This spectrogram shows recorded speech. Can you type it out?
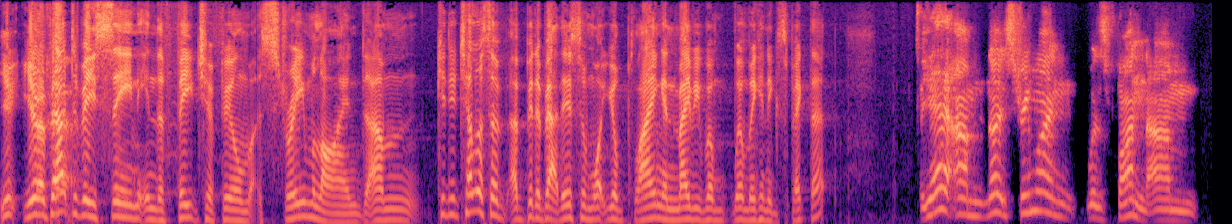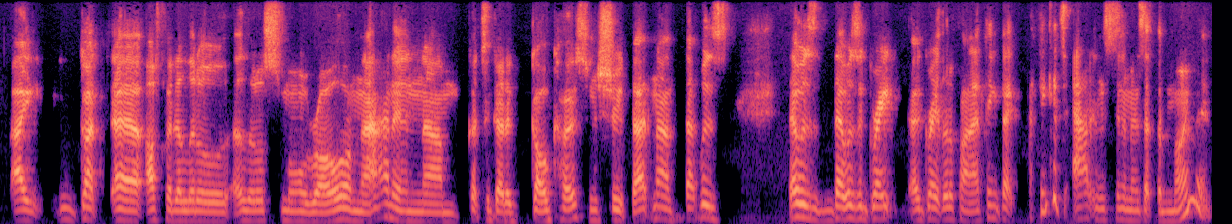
You, you're about to be seen in the feature film Streamlined. Um, can you tell us a, a bit about this and what you're playing, and maybe when, when we can expect that? Yeah, um, no, Streamline was fun. Um, I got uh, offered a little, a little small role on that, and um, got to go to Gold Coast and shoot that. No, that was, that was, that was a great, a great little fun. I think that, I think it's out in cinemas at the moment.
